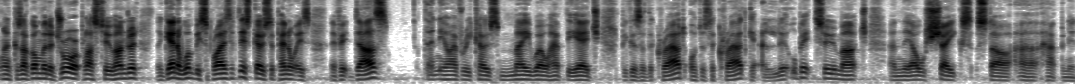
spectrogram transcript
um, I've gone with a draw at plus 200. Again, I wouldn't be surprised if this goes to penalties. If it does, then the Ivory Coast may well have the edge because of the crowd, or does the crowd get a little bit too much and the old shakes start uh, happening?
